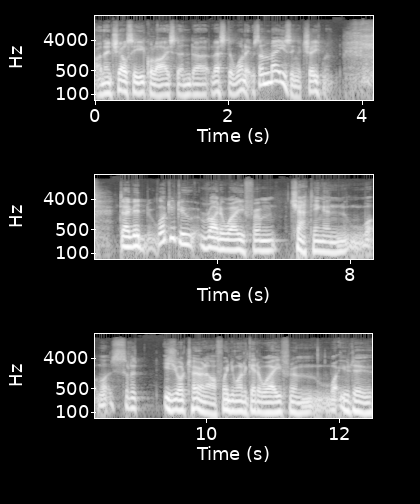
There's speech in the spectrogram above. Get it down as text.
and then Chelsea equalised, and uh, Leicester won. It was an amazing achievement. David, what do you do right away from chatting, and what what sort of is your turn off when you want to get away from what you do?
